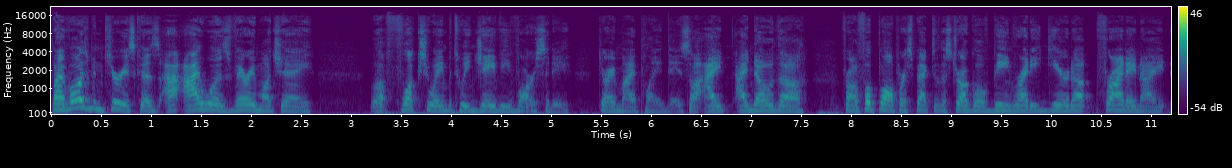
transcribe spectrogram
But I've always been curious because I, I was very much a well, fluctuating between JV varsity during my playing days. So I, I know the from a football perspective the struggle of being ready, geared up Friday night,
